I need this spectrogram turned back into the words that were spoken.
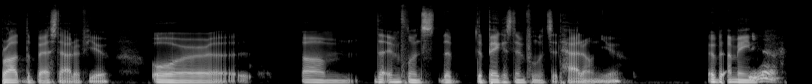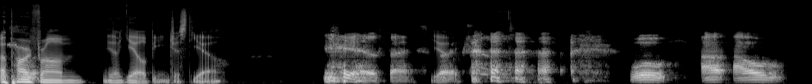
brought the best out of you or um, the influence the the biggest influence it had on you uh, I mean yeah, apart sure. from you know Yale being just Yale yeah facts yeah. facts well I, I'll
